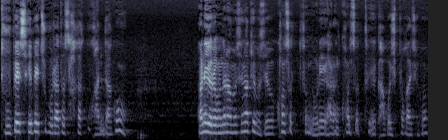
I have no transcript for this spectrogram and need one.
두 배, 세 배 주고라도 사갖고 간다고? 아니, 여러분들 한번 생각해 보세요. 콘서트, 노래하는 콘서트에 가고 싶어가지고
